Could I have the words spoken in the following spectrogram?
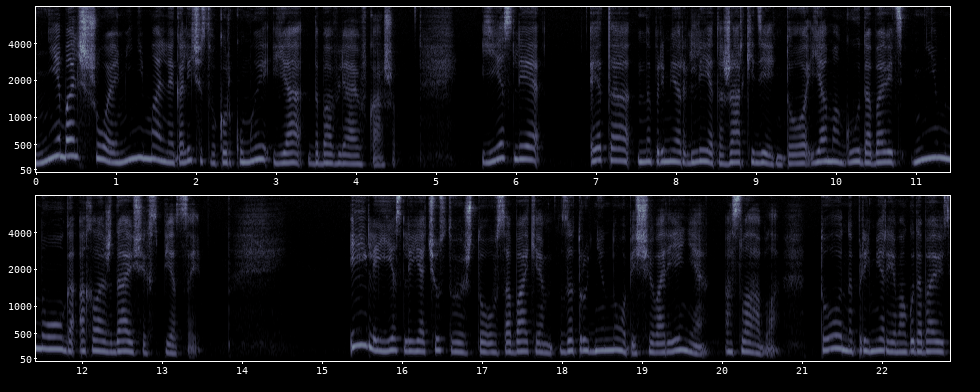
Небольшое, минимальное количество куркумы я добавляю в кашу. Если это, например, лето, жаркий день, то я могу добавить немного охлаждающих специй. Или если я чувствую, что у собаки затруднено пищеварение, ослабло, то, например, я могу добавить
